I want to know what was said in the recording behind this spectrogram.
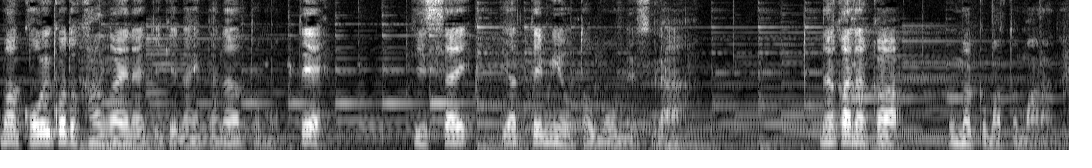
まあこういうこと考えないといけないんだなと思って実際やってみようと思うんですがなかなかうまくまとまらない。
